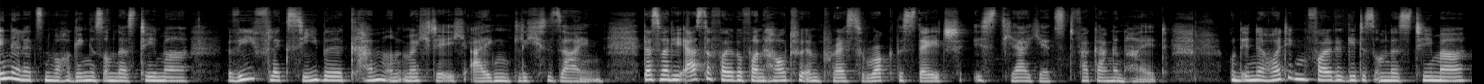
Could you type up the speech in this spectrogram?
In der letzten Woche ging es um das Thema wie flexibel kann und möchte ich eigentlich sein? Das war die erste Folge von How to Impress Rock the Stage, ist ja jetzt Vergangenheit. Und in der heutigen Folge geht es um das Thema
